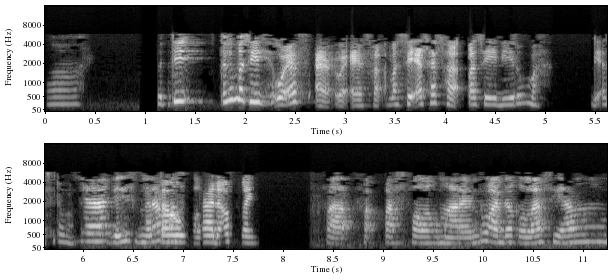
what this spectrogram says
Wah. Berarti tapi masih WF eh WFH, masih SFH, masih di rumah, di asrama. Ya, jadi sebenarnya Atau pas, ada offline? fa- fa- pas fall kemarin tuh ada kelas yang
